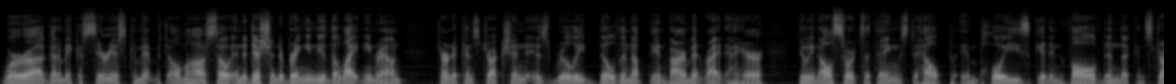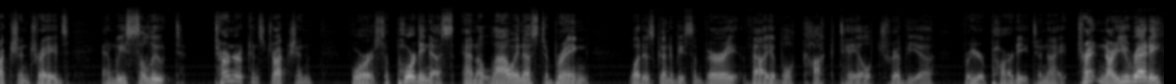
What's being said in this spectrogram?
We're uh, going to make a serious commitment to Omaha. So, in addition to bringing you the lightning round, Turner Construction is really building up the environment right here, doing all sorts of things to help employees get involved in the construction trades. And we salute Turner Construction for supporting us and allowing us to bring what is going to be some very valuable cocktail trivia for your party tonight. Trenton, are you ready?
